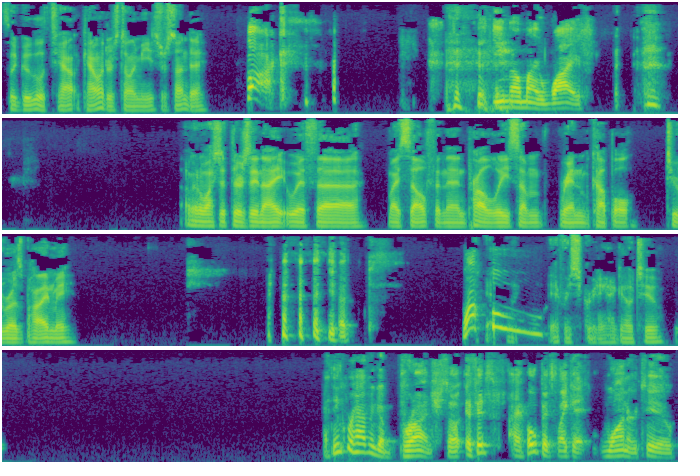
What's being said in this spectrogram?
So Google cal- calendar's telling me Easter Sunday. Fuck! Email my wife. I'm gonna watch it Thursday night with uh myself and then probably some random couple two rows behind me. yeah. Wahoo! Every screening I go to. I think we're having a brunch. So if it's, I hope it's like at one or two.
